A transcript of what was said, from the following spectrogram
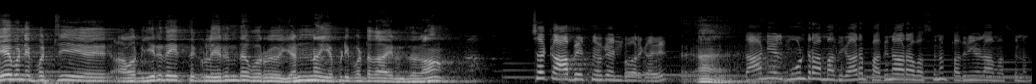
தேவனை பற்றி அவர் இருதயத்துக்குள்ள இருந்த ஒரு எண்ணம் எப்படிப்பட்டதா இருந்ததாம் சக் ஆபேத்நோக என்பவர்கள் தானியேல் மூன்றாம் அதிகாரம் பதினாறாம் வசனம் பதினேழாம் வசனம்.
